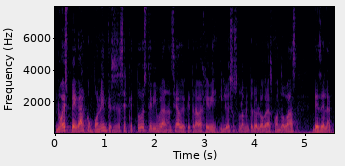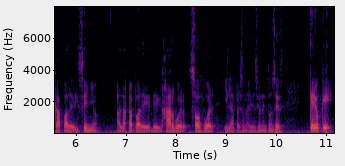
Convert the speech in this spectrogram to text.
no es pegar componentes, es hacer que todo esté bien balanceado y que trabaje bien. Y eso solamente lo logras cuando vas desde la capa de diseño a la capa de, de hardware, software y la personalización. Entonces, creo que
